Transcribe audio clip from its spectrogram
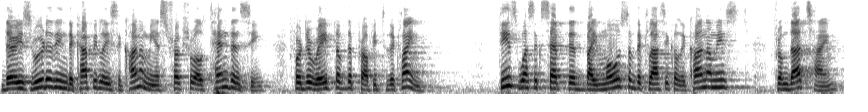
there is rooted in the capitalist economy a structural tendency for the rate of the profit to decline. This was accepted by most of the classical economists from that time,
